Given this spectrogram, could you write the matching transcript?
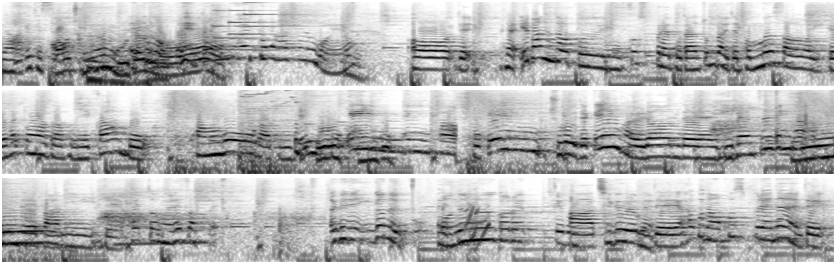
전향하게 됐어요. 아, 전문 모델로. 어떤 활동을 하시는 거예요? 어, 이제 그냥 일반적인 코스프레보다는 좀 더 이제 전문성 있게 활동하다 보니까 뭐 광고라든지 뭐 게임 행사, 뭐 게임 주로 이제 게임 관련된 이벤트 행사 같은 데 많이 이제 활동을 했었어요. 아, 근데 이거는 어느 거를 지금. 아 지금 이제 하고 나온 코스프레는 이제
